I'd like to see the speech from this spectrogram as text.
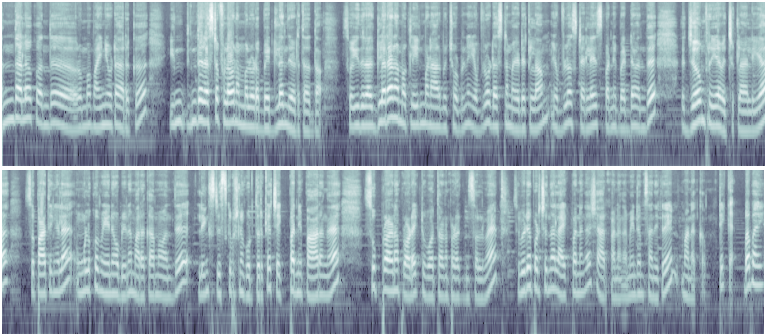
அந்த அளவுக்கு வந்து ரொம்ப மைன்யூட்டாக இருக்குது இந்த இந்த டஸ்ட்டை ஃபுல்லாக நம்மளோட பெட்லேருந்து எடுத்தது தான். ஸோ இது ரெகுலராக நம்ம க்ளீன் பண்ண ஆரம்பித்தோம் அப்படின்னா எவ்வளோ டஸ்ட் நம்ம எடுக்கலாம் எவ்வளோ ஸ்டெரிலைஸ் பண்ணி பெட்டை வந்து ஜேர்ம் ஃப்ரீயாக வச்சுக்கலாம் இல்லையா? ஸோ பார்த்தீங்களா உங்களுக்கும் வேணும் அப்படின்னா மறக்காமல் வந்து லிங்க்ஸ் டிஸ்கிரிப்ஷனில் கொடுத்துருக்கேன். செக் பண்ணி பாருங்கள் சூப்பரான ப்ராடக்ட் ஒர்த்தான ப்ராடக்ட்னு சொல்லுவேன். ஸோ வீடியோ பிடிச்சிருந்தா லைக் பண்ணுங்கள் ஷேர் பண்ணுங்கள் மீண்டும் சந்திக்கிறேன். வணக்கம். டேக் கேர் பாய்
